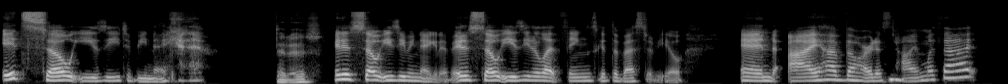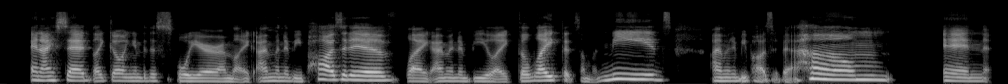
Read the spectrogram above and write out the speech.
it's so easy to be negative. It is. It is so easy to be negative. It is so easy to let things get the best of you. And I have the hardest mm-hmm. time with that and I said, like, going into this school year, I'm like, I'm going to be positive. Like, I'm going to be like the light that someone needs. I'm going to be positive at home. And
